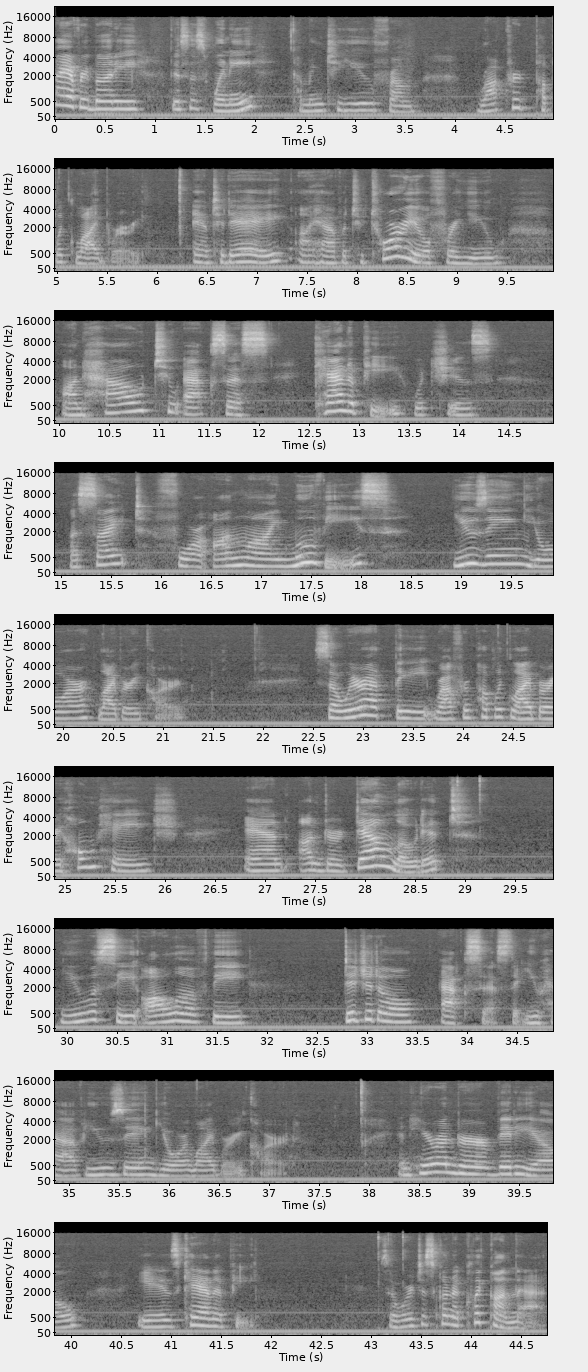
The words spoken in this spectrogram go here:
Hi everybody, this is Winnie coming to you from Rockford Public Library and today I have a tutorial for you on how to access Kanopy which is a site for online movies using your library card. So we're at the Rockford Public Library homepage and under download it you will see all of the digital access that you have using your library card. And here under video is Kanopy. So we're just going to click on that.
